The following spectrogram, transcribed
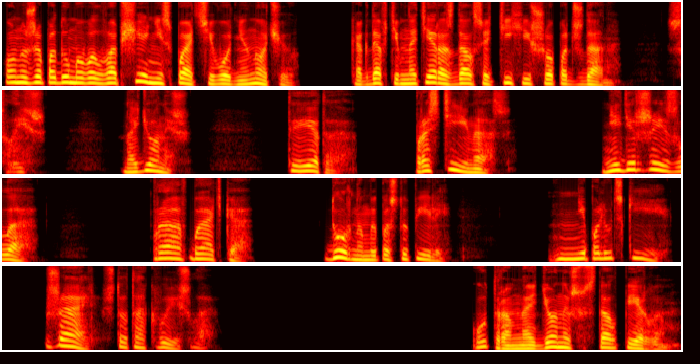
Он уже подумывал вообще не спать сегодня ночью, когда в темноте раздался тихий шепот Ждана. «Слышь, найденыш, ты это, прости нас, не держи зла. Прав, батька, дурно мы поступили. не по-людски. Жаль, что так вышло». Утром найденыш встал первым.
